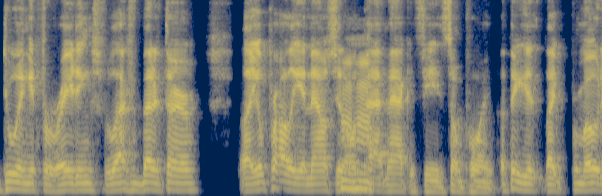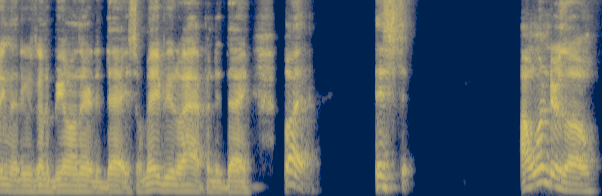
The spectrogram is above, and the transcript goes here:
doing it for ratings, for lack of a better term. Like he'll probably announce it mm-hmm. on Pat McAfee at some point. I think it's like promoting that he was going to be on there today, so maybe it'll happen today. But it's, I wonder though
